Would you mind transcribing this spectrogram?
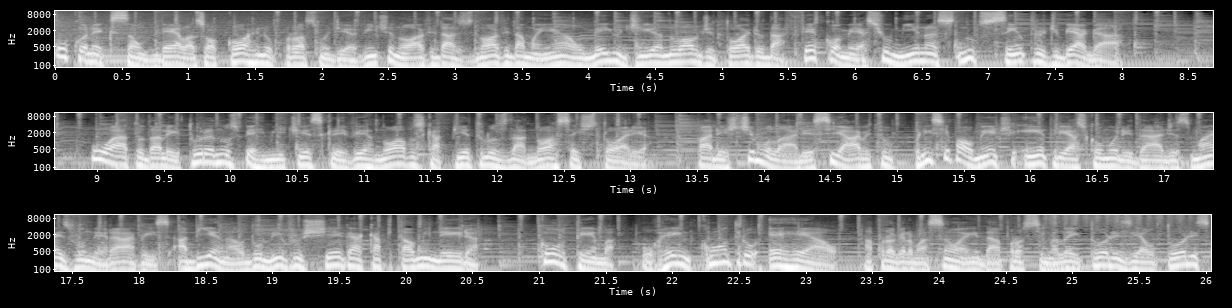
O Conexão Delas ocorre no próximo dia 29, das 9 da manhã ao meio-dia, no auditório da Fé Comércio Minas, no centro de BH. O ato da leitura nos permite escrever novos capítulos da nossa história. Para estimular esse hábito, principalmente entre as comunidades mais vulneráveis, a Bienal do Livro chega à capital mineira, com o tema O Reencontro é Real. A programação ainda aproxima leitores e autores,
